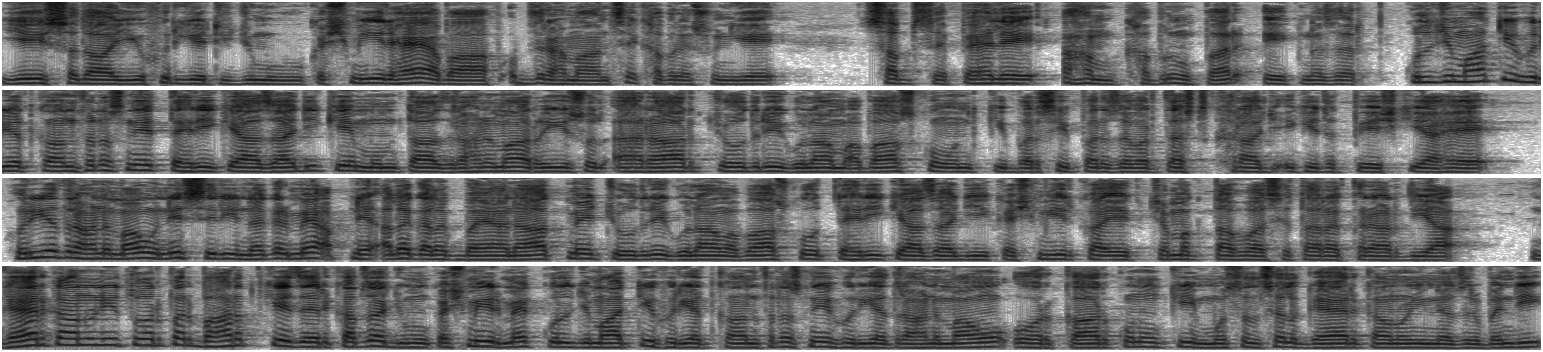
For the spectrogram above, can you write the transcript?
یہ صدا حریت جموں کشمیر ہے۔ اب آپ عبد الرحمن سے خبریں سنیے۔ سب سے پہلے اہم خبروں پر ایک نظر۔ کل جماعتی حریت کانفرنس نے تحریک آزادی کے ممتاز رہنما رئیس الاحرار چودھری غلام عباس کو ان کی برسی پر زبردست خراج عقیدت پیش کیا ہے۔ حریت رہنماؤں نے سری نگر میں اپنے الگ الگ بیانات میں چودھری غلام عباس کو تحریک آزادی کشمیر کا ایک چمکتا ہوا ستارہ قرار دیا۔ غیر قانونی طور پر بھارت کے زیر قبضہ جموں کشمیر میں کل جماعتی حریت کانفرنس نے حریت رہنماؤں اور کارکنوں کی مسلسل غیر قانونی نظر بندی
